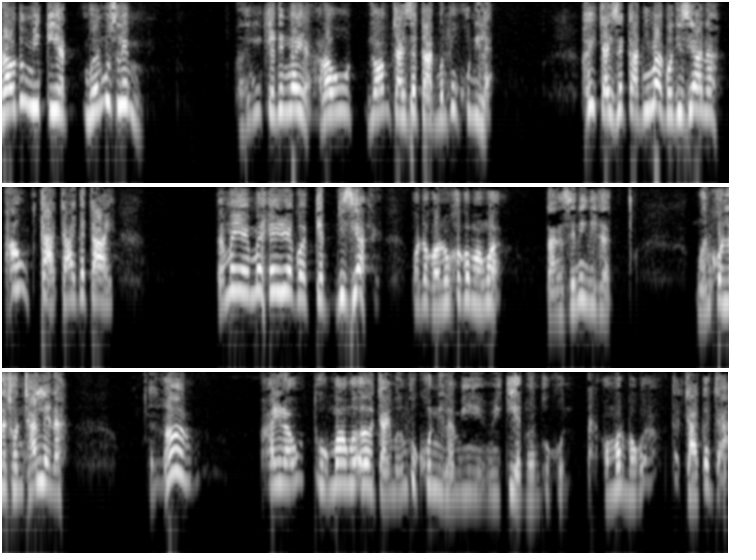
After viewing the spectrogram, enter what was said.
เราต้องมีเกียรติเหมือนมุสลิมทีนี้เกียรติยังไงอะเรายอมใจสกัดเหมือนพวกคุณนี่แหละ เฮ้ยใจสกัดนี่มากกว่าจิซยานะเอากาจ่ายก็จ่าย แต่ไม่ไม่ให้เรียกว่าเก็บจิซยาพอตะก่อนนู้นเขาก็มองว่า ต่างศาสนานี่ก็เหมือนคนละชนชั้นเลยนะเออให้เราถูกมองว่าเออจ่ายเหมือนพวกคุณนี่แหละมีมีเกียรติเหมือนพวกคุณอมรบอกว่าถ้าจ่ายก็จ่า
